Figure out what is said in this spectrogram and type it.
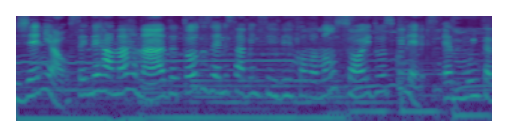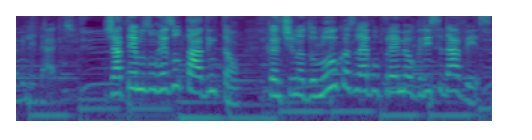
Genial, sem derramar nada, todos eles sabem servir com uma mão só e duas colheres. É muita habilidade. Já temos um resultado então. Cantina do Lucas leva o prêmio Grice da vez.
